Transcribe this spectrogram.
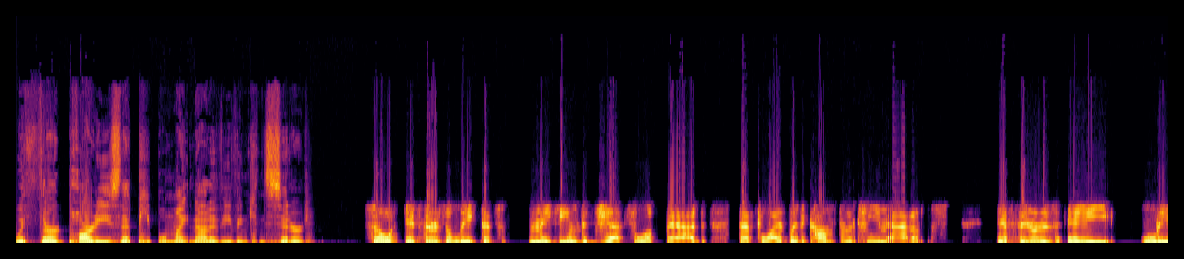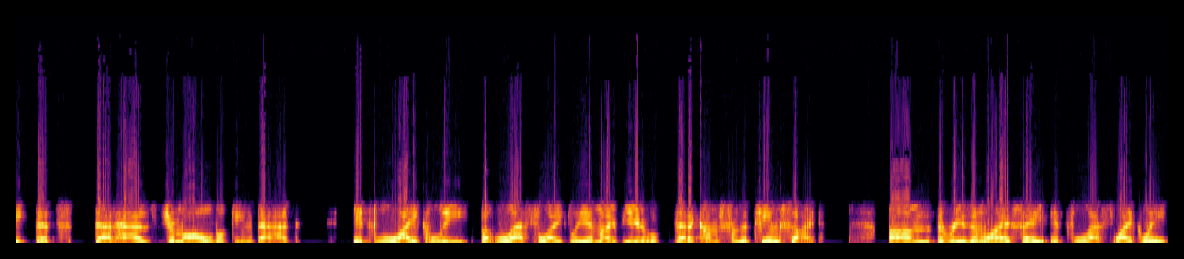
with third parties that people might not have even considered? So, if there's a leak that's making the Jets look bad, that's likely to come from Team Adams. If there's a leak that's that has Jamal looking bad, it's likely, but less likely in my view, that it comes from the team side. Um, the reason why I say it's less likely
